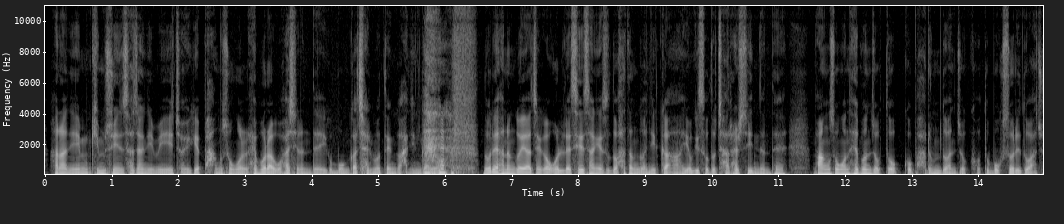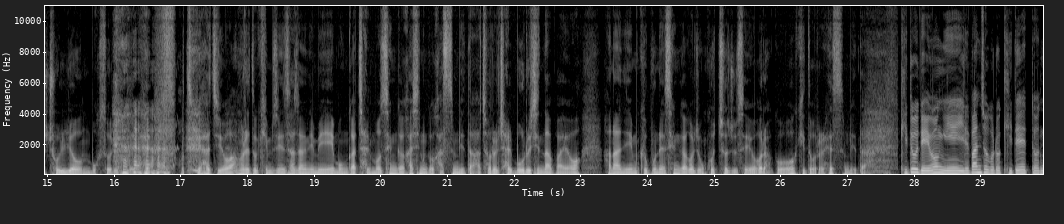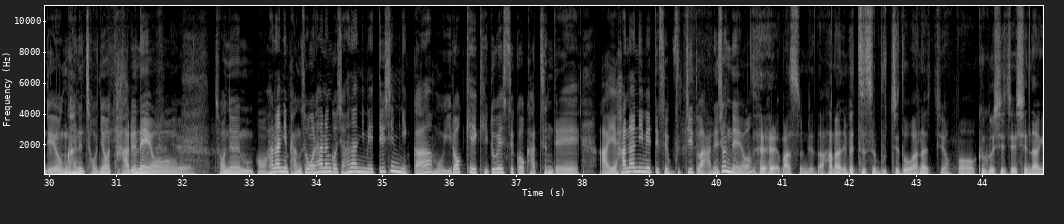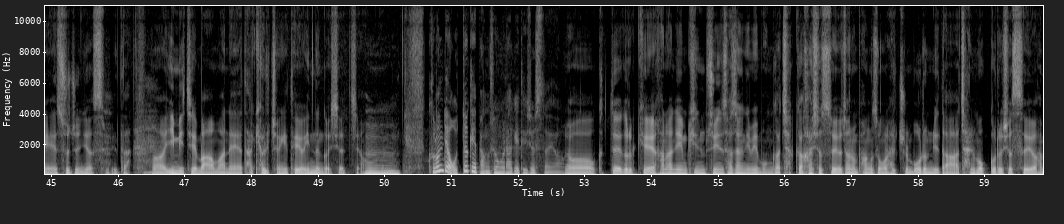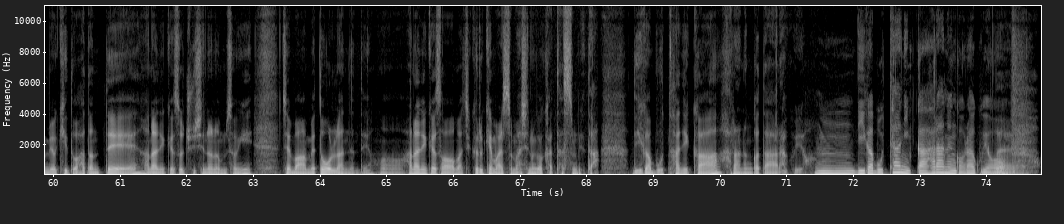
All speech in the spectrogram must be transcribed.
하나님 김수인 사장님이 저에게 방송을 해보라고 하시는데 이거 뭔가 잘못된 거 아닌가요? 노래하는 거야 제가 원래 세상에서도 하던 거니까 여기서도 잘 할 수 있는데 방송은 해본 적도 없고 발음도 안 좋고 또 목소리도 아주 졸려온 목소리인데 어떻게 하지요? 아무래도 김수인 사장님이 뭔가 잘못 생각하시는 것 같습니다. 저를 잘 모르시나 봐요. 하나님 그분의 생각을 좀 고쳐주세요라고 기도를 했습니다. 기도 내용이 일반적으로 기대했던 내용과는 전혀 다르네요. 예. 저는 어, 하나님 방송을 하는 것이 하나님의 뜻입니까? 뭐 이렇게 기도했을 것 같은데 아예 하나님의 뜻을 묻지도 않으셨네요. 네, 맞습니다. 하나님의 뜻을 묻지도 않았죠. 어, 그것이 제 신앙의 수준이었습니다. 어, 이미 제 마음 안에 다 결정이 되어 있는 것이었죠. 음, 그런데 어떻게 방송을 하게 되셨어요? 어, 그때 그렇게 하나님 김수인 사장님이 뭔가 착각하셨어요. 저는 방송을 할 줄 모릅니다. 잘못 걸으셨어요. 하며 기도하던 때에 하나님께서 주시는 들리는 음성이 제 마음에 떠올랐는데요. 어, 하나님께서 마치 그렇게 말씀하시는 것 같았습니다. 네가 못하니까 하라는 거다라고요. 음, 네가 못하니까 하라는 거라고요. 네.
